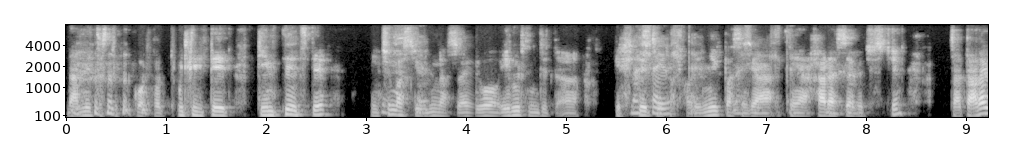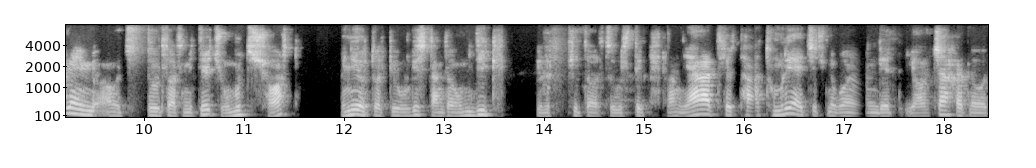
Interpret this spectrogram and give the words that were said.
намын тас зүггүй болоход түлэгдээд гимтээд те эн чинь бас ер нь бас айгүй эрүүл мэндэд хэрэгтэй зүйл болохоор энийг бас ингээ тийм анхаараасаа гэж хүсэж байна. За дараагийн зүйл бол мэдээж өмд шорт. Миний хувьд бол би үргэлж дандаа өмдийг ерөнхийдөө бол зөвлөдөг. Яагаад тэгэхээр та төмрийн ажил нөгөө ингээд явж байхад нөгөө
